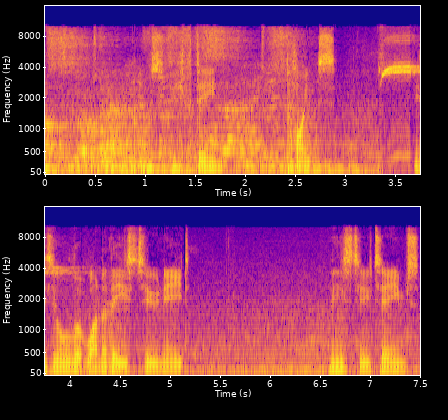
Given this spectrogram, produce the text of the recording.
15 points is all that one of these two need. These two teams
